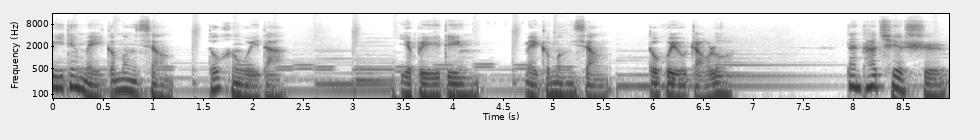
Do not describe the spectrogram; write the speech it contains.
不一定每一个梦想都很伟大，也不一定每个梦想都会有着落，但它确实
